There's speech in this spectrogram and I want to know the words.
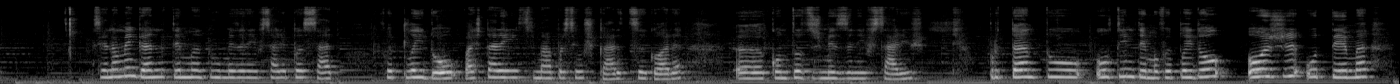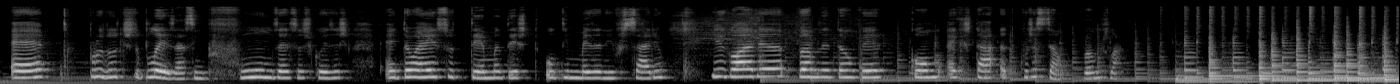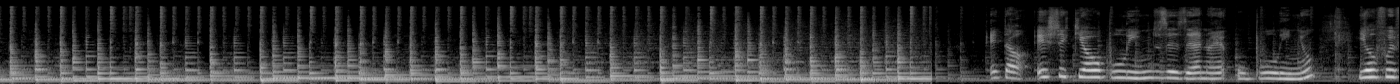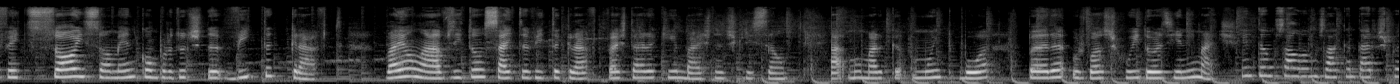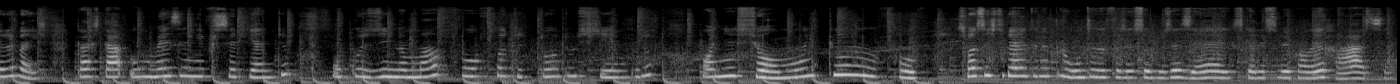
Se eu não me engano, o tema do mês aniversário passado foi Play-Doh. Vai estar aí em cima a aparecer os cards agora, uh, com todos os meses aniversários. Portanto, o último tema foi Play-Doh. Hoje o tema é produtos de beleza, assim, perfumes, essas coisas. Então é esse o tema deste último mês de aniversário. E agora vamos então ver como é que está a decoração. Vamos lá! Então, este aqui é o bolinho do Zezé, não é? O bolinho. E ele foi feito só e somente com produtos da VitaCraft. Vayam lá, visitem o site da VitaCraft, vai estar aqui embaixo na descrição. Há uma marca muito boa para os vossos roedores e animais. Então pessoal, vamos lá cantar os parabéns. Cá está o mês aniversariante, o cozinha mais fofa de todos sempre. Olha só, muito fofo. Se vocês tiverem também perguntas a fazer sobre o Zezé, se querem saber qual é a raça,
